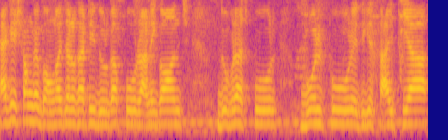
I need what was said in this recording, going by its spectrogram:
একই সঙ্গে গঙ্গাজলঘাটি দুর্গাপুর, রানীগঞ্জ, দুবরাজপুর, বোলপুর, এদিকে সাইথিয়া,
